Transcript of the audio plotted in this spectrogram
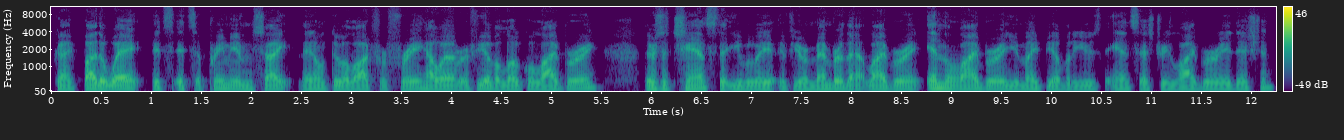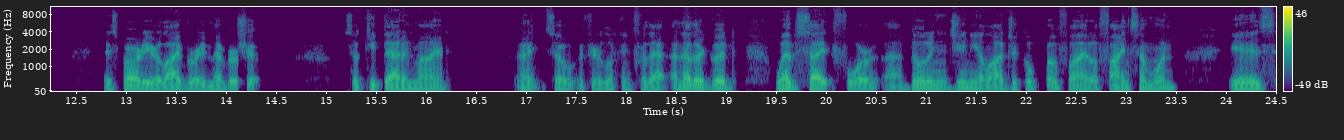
okay by the way it's it's a premium site. They don't do a lot for free. However if you have a local library there's a chance that you if you're a member of that library in the library you might be able to use the ancestry library edition as part of your library membership. So keep that in mind right? So if you're looking for that, another good website for uh, building a genealogical profile to find someone is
